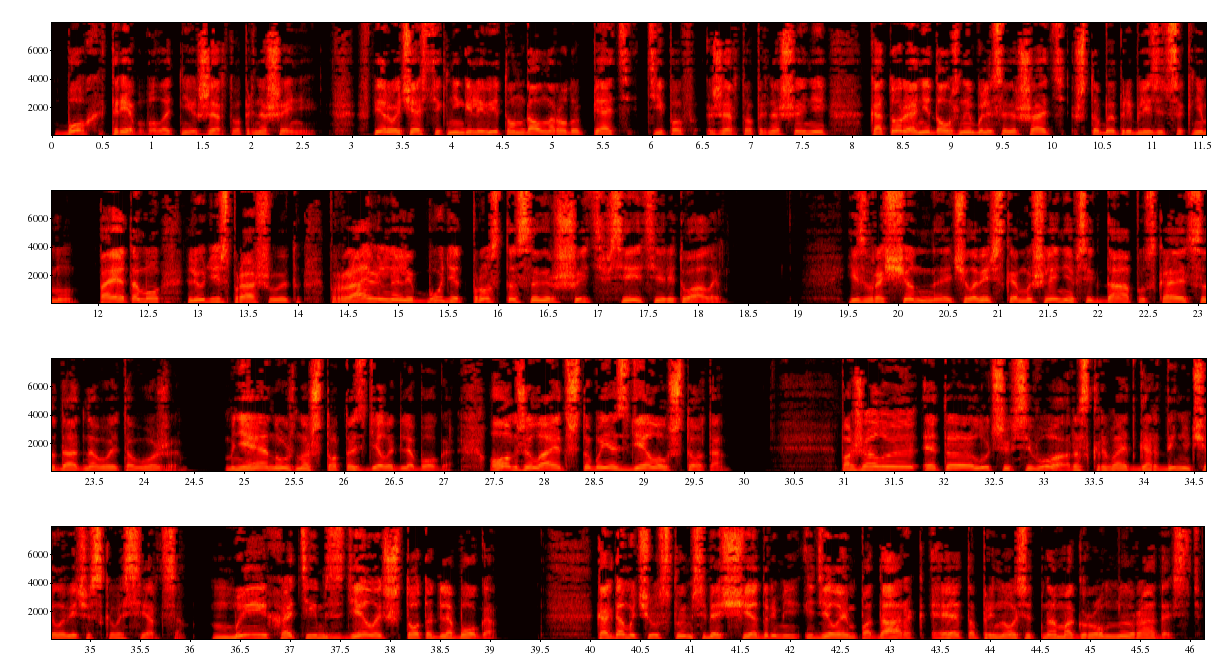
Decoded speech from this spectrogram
Бог требовал от них жертвоприношений. В первой части книги Левит он дал народу пять типов жертвоприношений, которые они должны были совершать, чтобы приблизиться к нему. Поэтому люди спрашивают, правильно ли будет просто совершить все эти ритуалы извращенное человеческое мышление всегда опускается до одного и того же. Мне нужно что-то сделать для Бога. Он желает, чтобы я сделал что-то. Пожалуй, это лучше всего раскрывает гордыню человеческого сердца. Мы хотим сделать что-то для Бога. Когда мы чувствуем себя щедрыми и делаем подарок, это приносит нам огромную радость.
